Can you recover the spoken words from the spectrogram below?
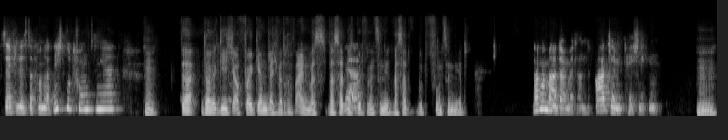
Sehr vieles davon hat nicht gut funktioniert. Hm. Da, da gehe ich auch voll gern gleich mal drauf ein. Was, was hat ja. nicht gut funktioniert? Was hat gut funktioniert? Fangen wir mal damit an. Atemtechniken. Mhm.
